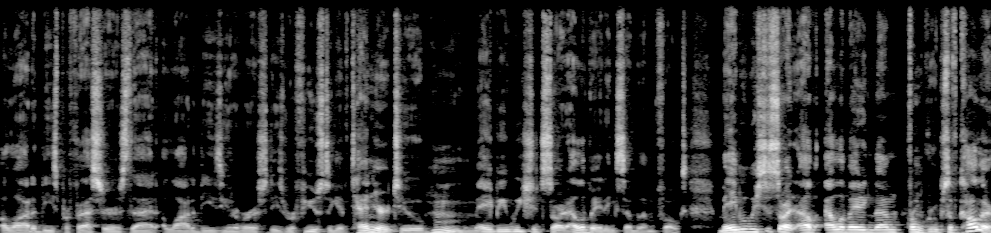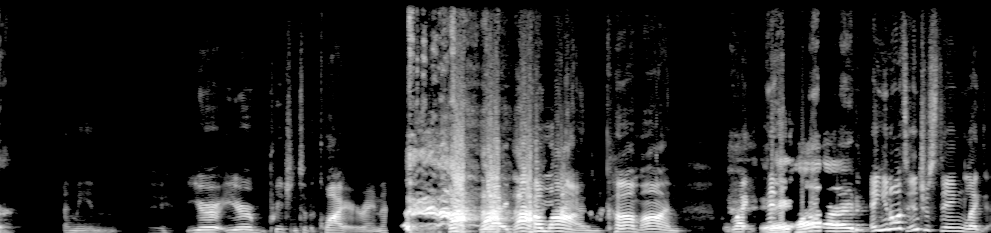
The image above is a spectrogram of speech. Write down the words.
a lot of these professors that a lot of these universities refuse to give tenure to hmm maybe we should start elevating some of them folks. Maybe we should start ele- elevating them from groups of color. I mean you're you're preaching to the choir right now. Like come on come on. Like it ain't and, hard and you know what's interesting? Like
